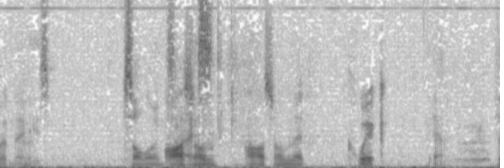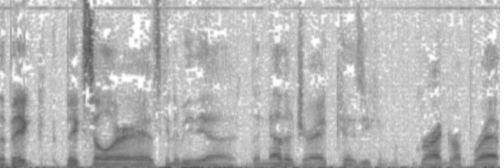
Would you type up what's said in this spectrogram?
and then he's soloing Awesome, awesome. That quick. Yeah. The big big Solar area is going to be the uh, the Nether Drake because you can grind up rep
